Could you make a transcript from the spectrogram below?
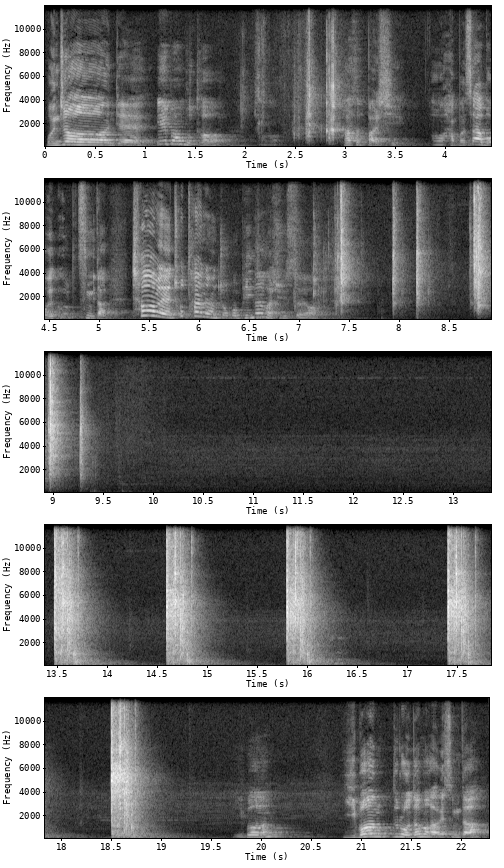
먼저 이제 1번부터 어, 5발씩 어, 한번 쌓아보겠습니다. 처음에 초타는 조금 빗나갈 수 있어요. 이번 2번으로 넘어가겠습니다.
